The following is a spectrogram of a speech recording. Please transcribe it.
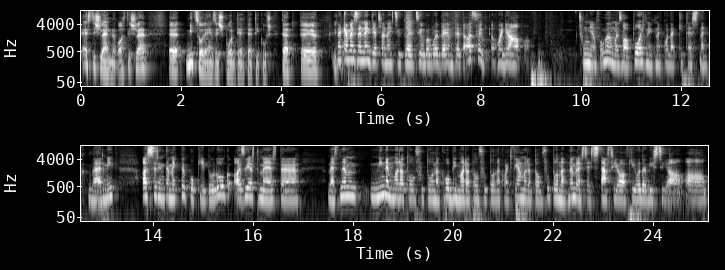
ezt is lehet, meg azt is lehet. Mit szól ehhez egy sportdietetikus? Tehát ö, Nekem ezen egyetlen egy szituációban volt bejem, tehát az, hogy, hogy a csúnyán fogalmazva a pornéknek oda kitesznek bármit, az szerintem egy tök oké dolog, azért, mert eh, mert nem minden maratonfutónak, hobbi maratonfutónak, vagy félmaratonfutónak nem lesz egy staffja, aki oda viszi a, a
